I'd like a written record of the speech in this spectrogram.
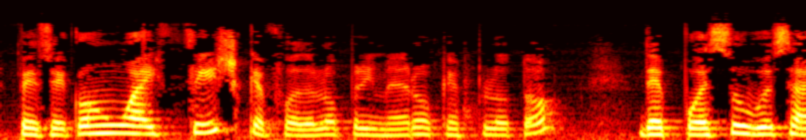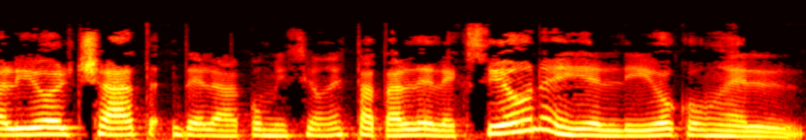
Empecé con Whitefish, que fue de lo primero que explotó. Después salió el chat de la Comisión Estatal de Elecciones y el lío con el,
